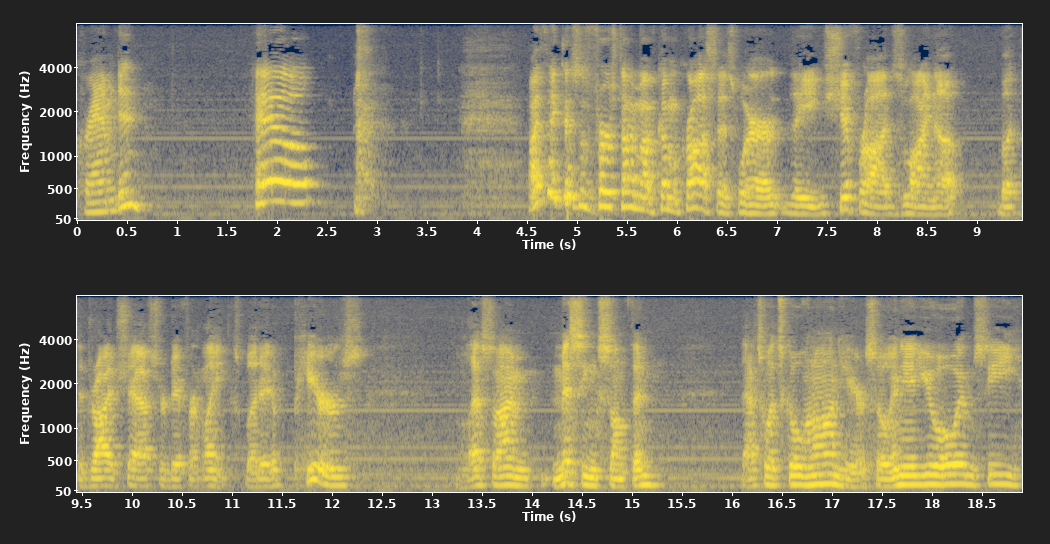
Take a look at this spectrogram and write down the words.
Cramden, Help! I think this is the first time I've come across this where the shift rods line up, but the drive shafts are different lengths. But it appears, unless I'm missing something, that's what's going on here. So any of you OMC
